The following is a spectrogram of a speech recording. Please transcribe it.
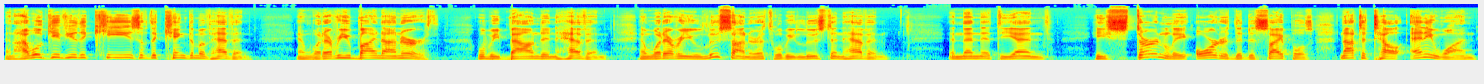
And I will give you the keys of the kingdom of heaven, and whatever you bind on earth will be bound in heaven, and whatever you loose on earth will be loosed in heaven. And then at the end, he sternly ordered the disciples not to tell anyone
